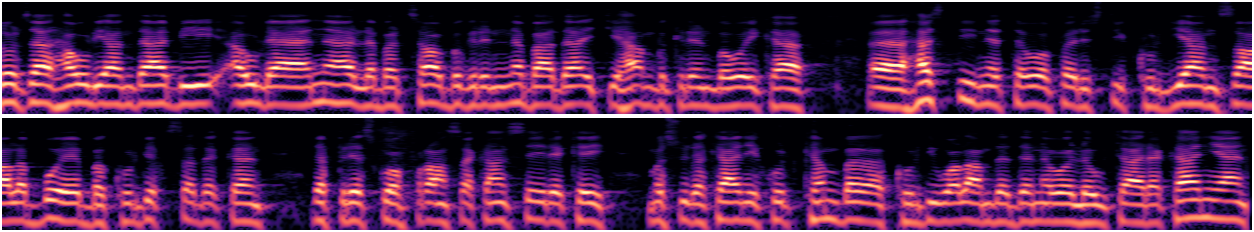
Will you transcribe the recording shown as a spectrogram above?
زۆرجار هەوڵیان دابی ئەو لایەنە لە بەرچاو بگرن نەبادا ئیتیهام بکرێن بەوەی کە هەستی نەتەوە پەرستی کوردیان زاڵە بۆیە بە کوردی قسە دەکەن لە پرێس کۆنفرانسەکان سەیرەکەی مەسولەکانی کورد کەم بە کوردی وەڵام دەدەنەوە لە وتارەکانیان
